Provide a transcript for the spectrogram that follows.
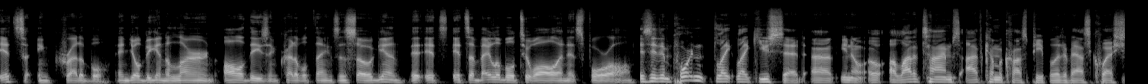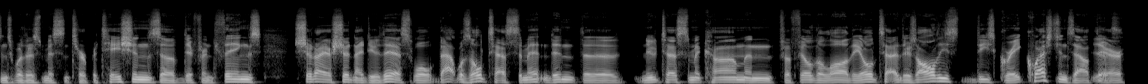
it's incredible and you'll begin to learn all these incredible things and so again it, it's it's available to all and it's for all. Is it important like like you said uh, you know a, a, lot of times i've come across people that have asked questions where there's misinterpretations of different things. Should i or shouldn't i do this? Well that was old testament and didn't the new testament come and fulfill the law of the old testament there's all these these great questions out yes. there.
